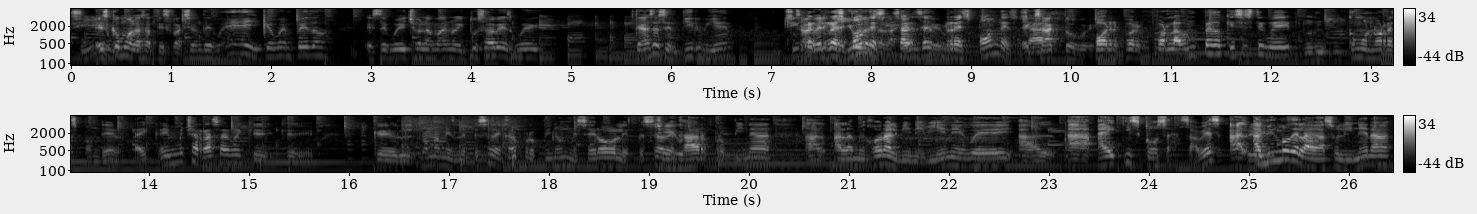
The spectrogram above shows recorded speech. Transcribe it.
Sí. Es como la satisfacción de, güey, qué buen pedo. Este güey echó la mano y tú sabes, güey, te hace sentir bien. Sí, saber re- que respondes, a la respondes. O sea, Exacto, güey. Por, por, por la, un pedo que es este, güey, pues, ¿cómo no responder? Hay, hay mucha raza, güey, que, que, no mames, le empieza a dejar propina a un mesero, le empieza a Sí, güey. dejar propina a, a lo mejor al viene viene, güey, al, a, a X cosa, ¿sabes? Al, Sí. al mismo de la gasolinera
